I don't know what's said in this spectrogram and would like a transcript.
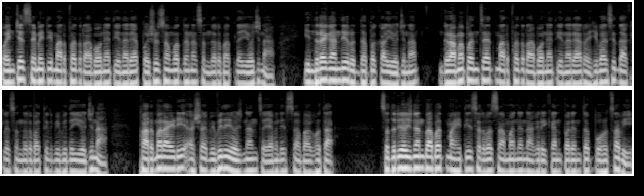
पंचायत समितीमार्फत राबवण्यात येणाऱ्या पशुसंवर्धनासंदर्भातल्या योजना इंदिरा गांधी वृद्धापकाळ योजना ग्रामपंचायत मार्फत राबवण्यात येणाऱ्या रहिवासी दाखल्यासंदर्भातील विविध योजना फार्मर आयडी अशा विविध योजनांचा यामध्ये सहभाग होता. सदर योजनांबाबत माहिती सर्वसामान्य नागरिकांपर्यंत पोहोचावी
